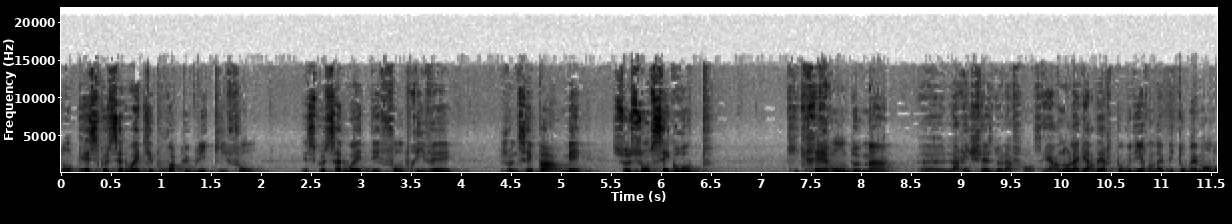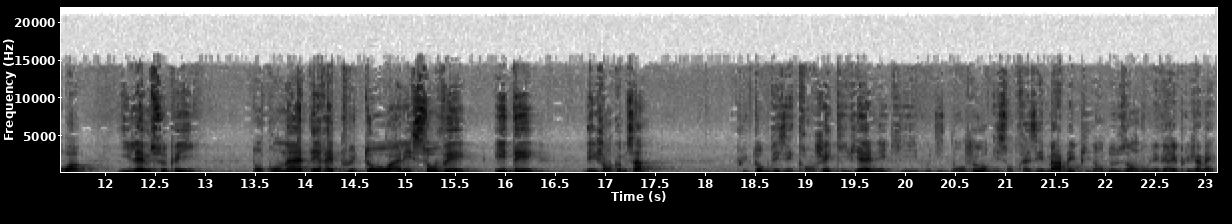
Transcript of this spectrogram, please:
Donc, est-ce que ça doit être les pouvoirs publics qui le font? Est-ce que ça doit être des fonds privés? Je ne sais pas. Mais Ce sont ces groupes qui créeront demain euh, la richesse de la France. Et Arnaud Lagardère, je peux vous dire, on habite au même endroit, il aime ce pays. Donc on a intérêt plutôt à aller sauver, aider des gens comme ça, plutôt que des étrangers qui viennent et qui vous disent bonjour, qui sont très aimables, et puis dans deux ans, vous ne les verrez plus jamais.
